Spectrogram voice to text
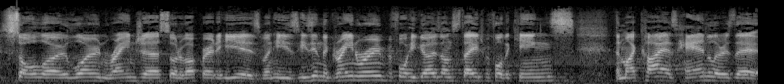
solo, lone ranger sort of operator he is. When he's, he's in the green room before he goes on stage before the kings, and Micaiah's handler is there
